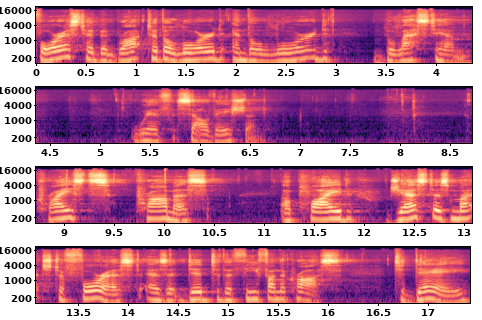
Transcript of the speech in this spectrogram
Forrest had been brought to the Lord, and the Lord blessed him with salvation. Christ's promise applied just as much to Forrest as it did to the thief on the cross. Today,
